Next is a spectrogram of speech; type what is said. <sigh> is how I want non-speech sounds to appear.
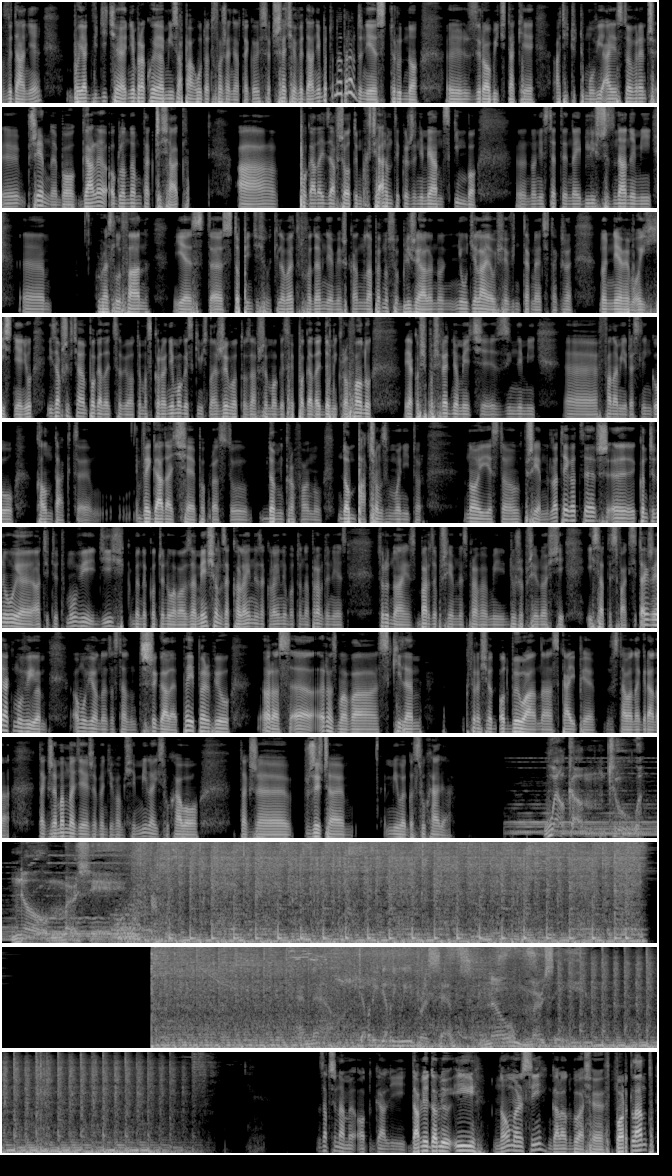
wydanie bo jak widzicie, nie brakuje mi zapału do tworzenia tego. Jest to trzecie wydanie, bo to naprawdę nie jest trudno zrobić takie Attitude Movie, a jest to wręcz przyjemne, bo gale oglądam tak czy siak, a pogadać zawsze o tym <laughs> chciałem, tylko że nie miałem z kim, bo no niestety najbliższy znany mi WrestleFan jest 150 km ode mnie, mieszka, no na pewno są bliżej, ale no nie udzielają się w internecie, także no nie wiem o ich istnieniu i zawsze chciałem pogadać sobie o tym, a skoro nie mogę z kimś na żywo, to zawsze mogę sobie pogadać do mikrofonu, jakoś pośrednio mieć e, z innymi e, fanami wrestlingu kontakt, e, wygadać się po prostu do mikrofonu, do, patrząc w monitor. No i jest to przyjemne. Dlatego też y, kontynuuję Attitude Movie. Dziś będę kontynuował za miesiąc, za kolejny, za kolejny, bo to naprawdę nie jest trudno, a jest bardzo przyjemne, sprawia mi dużo przyjemności i satysfakcji. Także jak mówiłem, omówione zostaną trzy gale pay-per-view oraz e, rozmowa z Killem, która się odbyła na Skype'ie, została nagrana. Także mam nadzieję, że będzie Wam się milej słuchało. Także życzę miłego słuchania. Welcome to No Mercy. And now, WWE presents No Mercy. Zaczynamy od gali WWE No Mercy. Gala odbyła się w Portland.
